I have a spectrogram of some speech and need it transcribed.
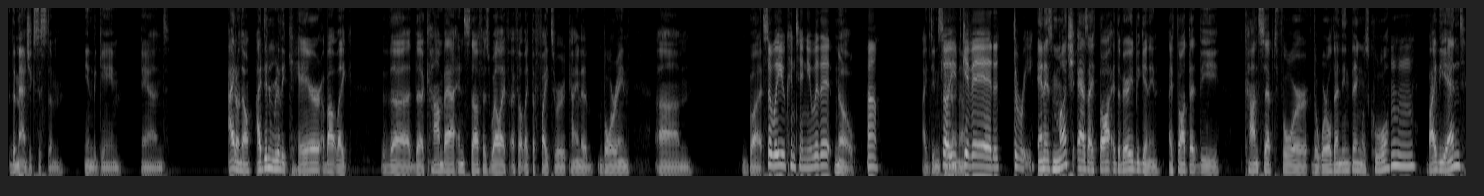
the magic system in the game, and I don't know. I didn't really care about like the the combat and stuff as well. I, f- I felt like the fights were kind of boring. Um, but so will you continue with it? no, Oh, I didn't so you give it a three. and as much as I thought at the very beginning, I thought that the concept for the world ending thing was cool. Mm-hmm. By the end,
